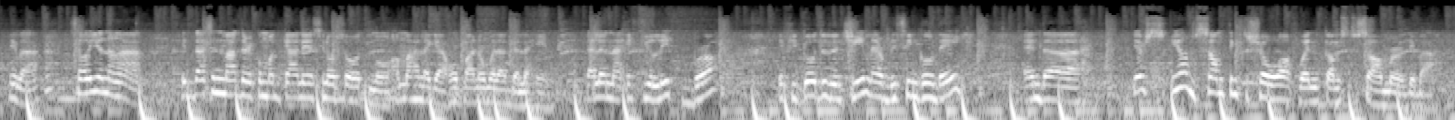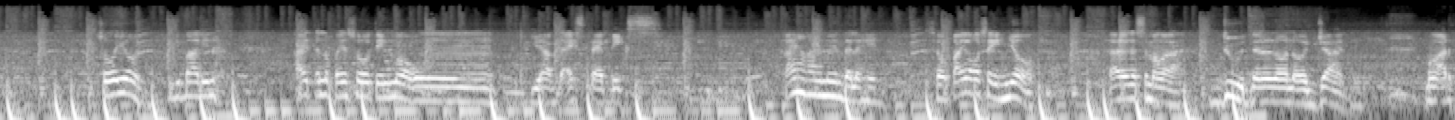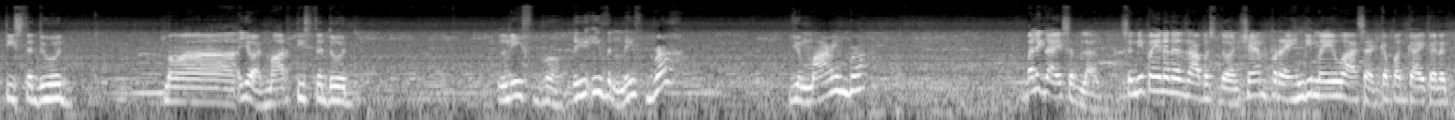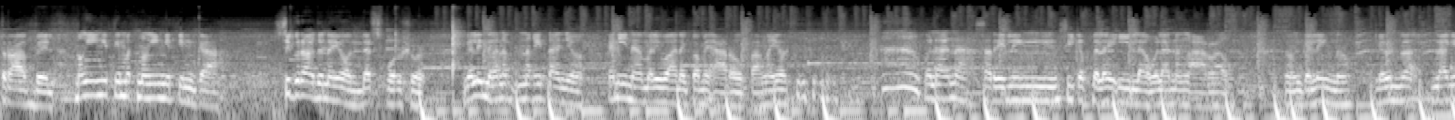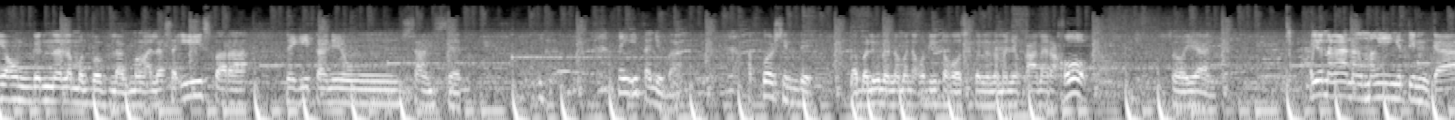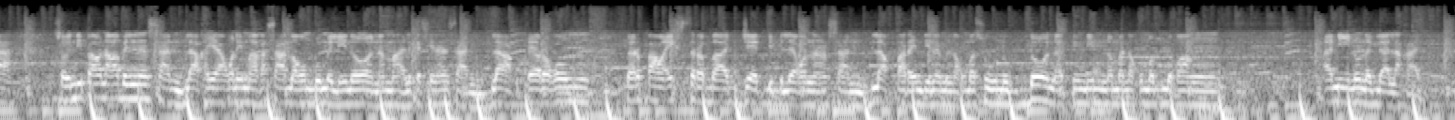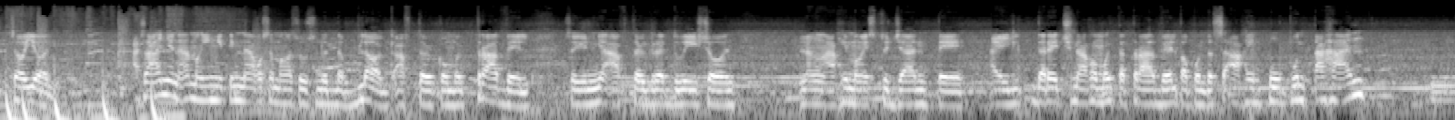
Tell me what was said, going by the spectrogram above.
Diba? So, yun na nga. It doesn't matter kung magkano yung sinusuot mo. Ang mahalaga kung paano mo dadalahin. Lalo na if you lift, bro. If you go to the gym every single day. And uh, you, have, you have something to show off when it comes to summer, di ba? So yun, hindi bali na. Kahit ano pa yung suotin mo, kung you have the aesthetics, kaya-kaya mo yung dalahin. So, payo ko sa inyo, lalo na sa mga dude na nanonood dyan, mga artista dude, mga, yun, mga artista dude, live bro. Do you even live bro? You marrying bro? Balik tayo sa vlog. So, hindi pa yun natatapos doon. Siyempre, hindi maiwasan kapag kaya ka nag-travel, mangingitim at mangingitim ka. Sigurado na yon that's for sure. Galing na, nakita nyo, kanina maliwanag pa may araw pa. Ngayon, wala na. Sariling sikap na lang ilaw, wala nang araw. So, ang galing, no? Ganun na, lagi akong ganun na lang magbablog. Mga alas 6 para nakikita nyo yung sunset. nakikita nyo ba? Of course, hindi. Babaliw na naman ako dito. Kasi ko na naman yung camera ko. So, yan. Ayun na nga, nang mangingitim ka. So, hindi pa ako nakabili ng sunblock. Kaya ako na yung mga kasama kong bumili noon. Ang mahal kasi ng sunblock. Pero kung meron pa ako extra budget, bibili ako ng sunblock para hindi naman ako masunog doon at hindi naman ako magmukhang anino naglalakad. So, yun. Asahan nyo na, mangingitim na ako sa mga susunod na vlog after ko mag-travel. So, yun nga, after graduation ng aking mga estudyante, ay diretso na ako magta-travel papunta sa aking pupuntahan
